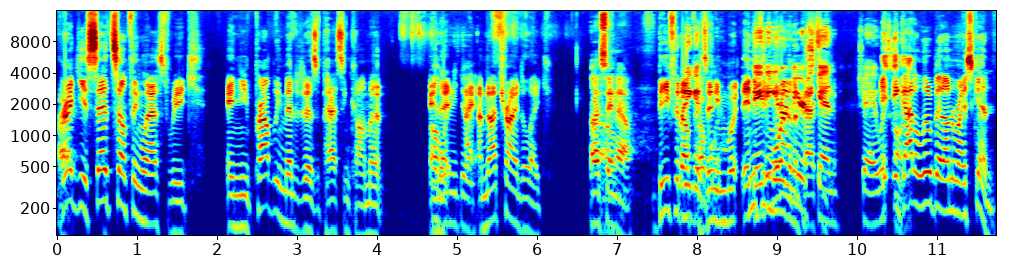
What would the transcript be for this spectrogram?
Greg, you said something last week, and you probably meant it as a passing comment. And Oh, what it- did you do? I, am not trying to like I say now. beef it What up you as get? any more, anything it more than under a your passing. skin, Jay? What's It, it got a little bit under my skin.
